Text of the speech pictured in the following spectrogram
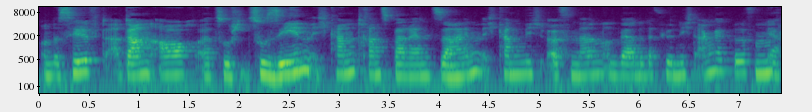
Und es hilft dann auch äh, zu, zu sehen, ich kann transparent sein, ich kann mich öffnen und werde dafür nicht angegriffen ja.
